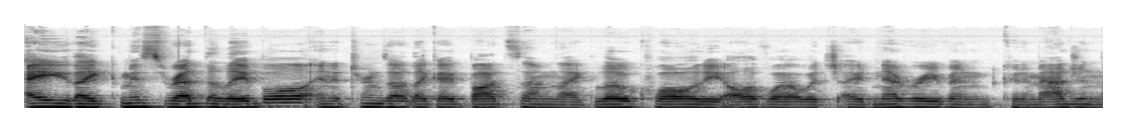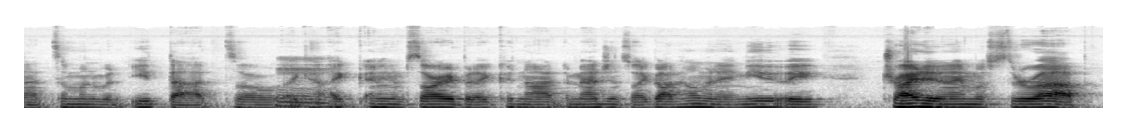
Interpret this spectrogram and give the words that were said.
I like misread the label and it turns out like I bought some like low quality olive oil which I never even could imagine that someone would eat that. So like Mm. I I mean I'm sorry but I could not imagine so I got home and I immediately tried it and I almost threw up.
